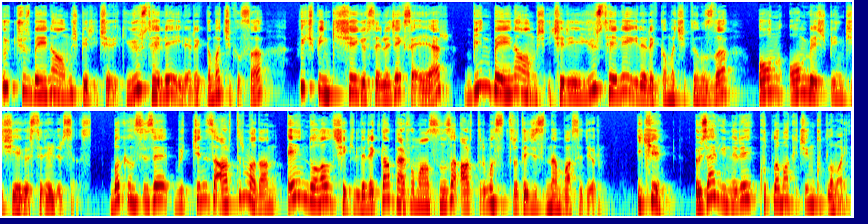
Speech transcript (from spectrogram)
300 beğeni almış bir içerik 100 TL ile reklama çıkılsa 3000 kişiye gösterilecekse eğer 1000 beğeni almış içeriği 100 TL ile reklama çıktığınızda 10-15 bin kişiye gösterebilirsiniz. Bakın size bütçenizi arttırmadan en doğal şekilde reklam performansınızı arttırma stratejisinden bahsediyorum. 2. Özel günleri kutlamak için kutlamayın.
